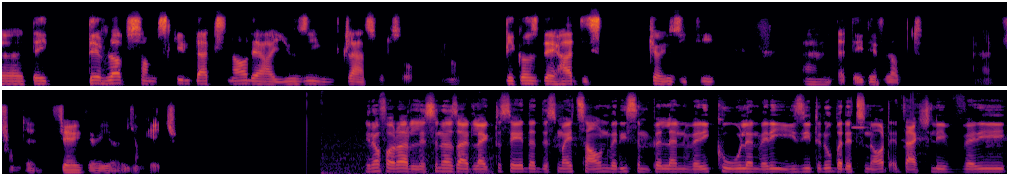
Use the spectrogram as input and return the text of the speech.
uh, they developed some skill that now they are using in class also, you know, because they had this curiosity uh, that they developed uh, from the very very uh, young age. You know for our listeners i'd like to say that this might sound very simple and very cool and very easy to do but it's not. It's actually very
